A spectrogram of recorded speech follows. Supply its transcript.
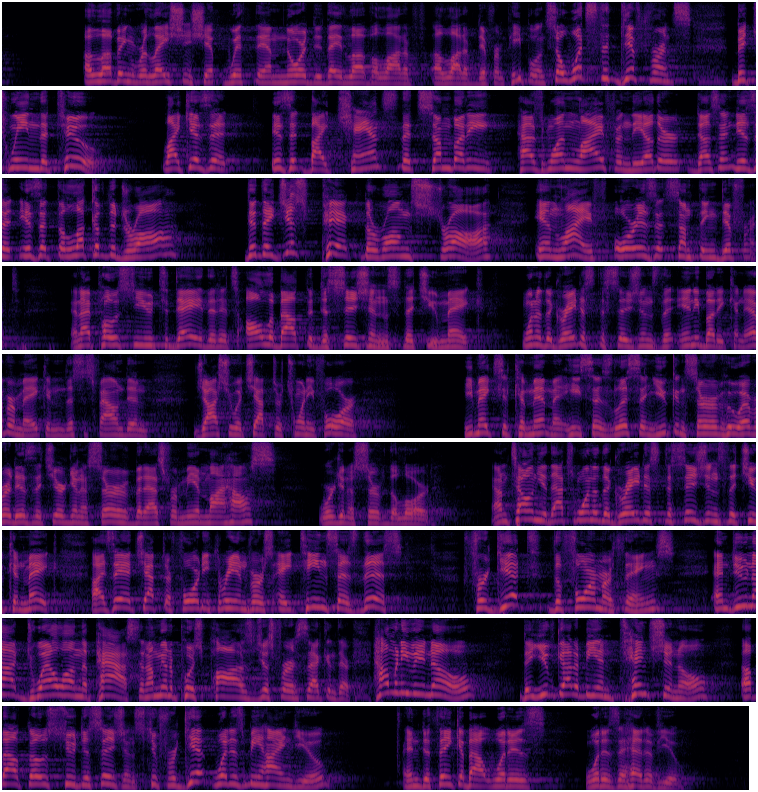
a loving relationship with them nor do they love a lot of a lot of different people. And so what's the difference between the two? Like is it is it by chance that somebody has one life and the other doesn't? Is it is it the luck of the draw? Did they just pick the wrong straw in life or is it something different? And i pose to you today that it's all about the decisions that you make one of the greatest decisions that anybody can ever make, and this is found in Joshua chapter 24, he makes a commitment. He says, Listen, you can serve whoever it is that you're going to serve, but as for me and my house, we're going to serve the Lord. And I'm telling you, that's one of the greatest decisions that you can make. Isaiah chapter 43 and verse 18 says this Forget the former things and do not dwell on the past. And I'm going to push pause just for a second there. How many of you know that you've got to be intentional about those two decisions to forget what is behind you and to think about what is what is ahead of you.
